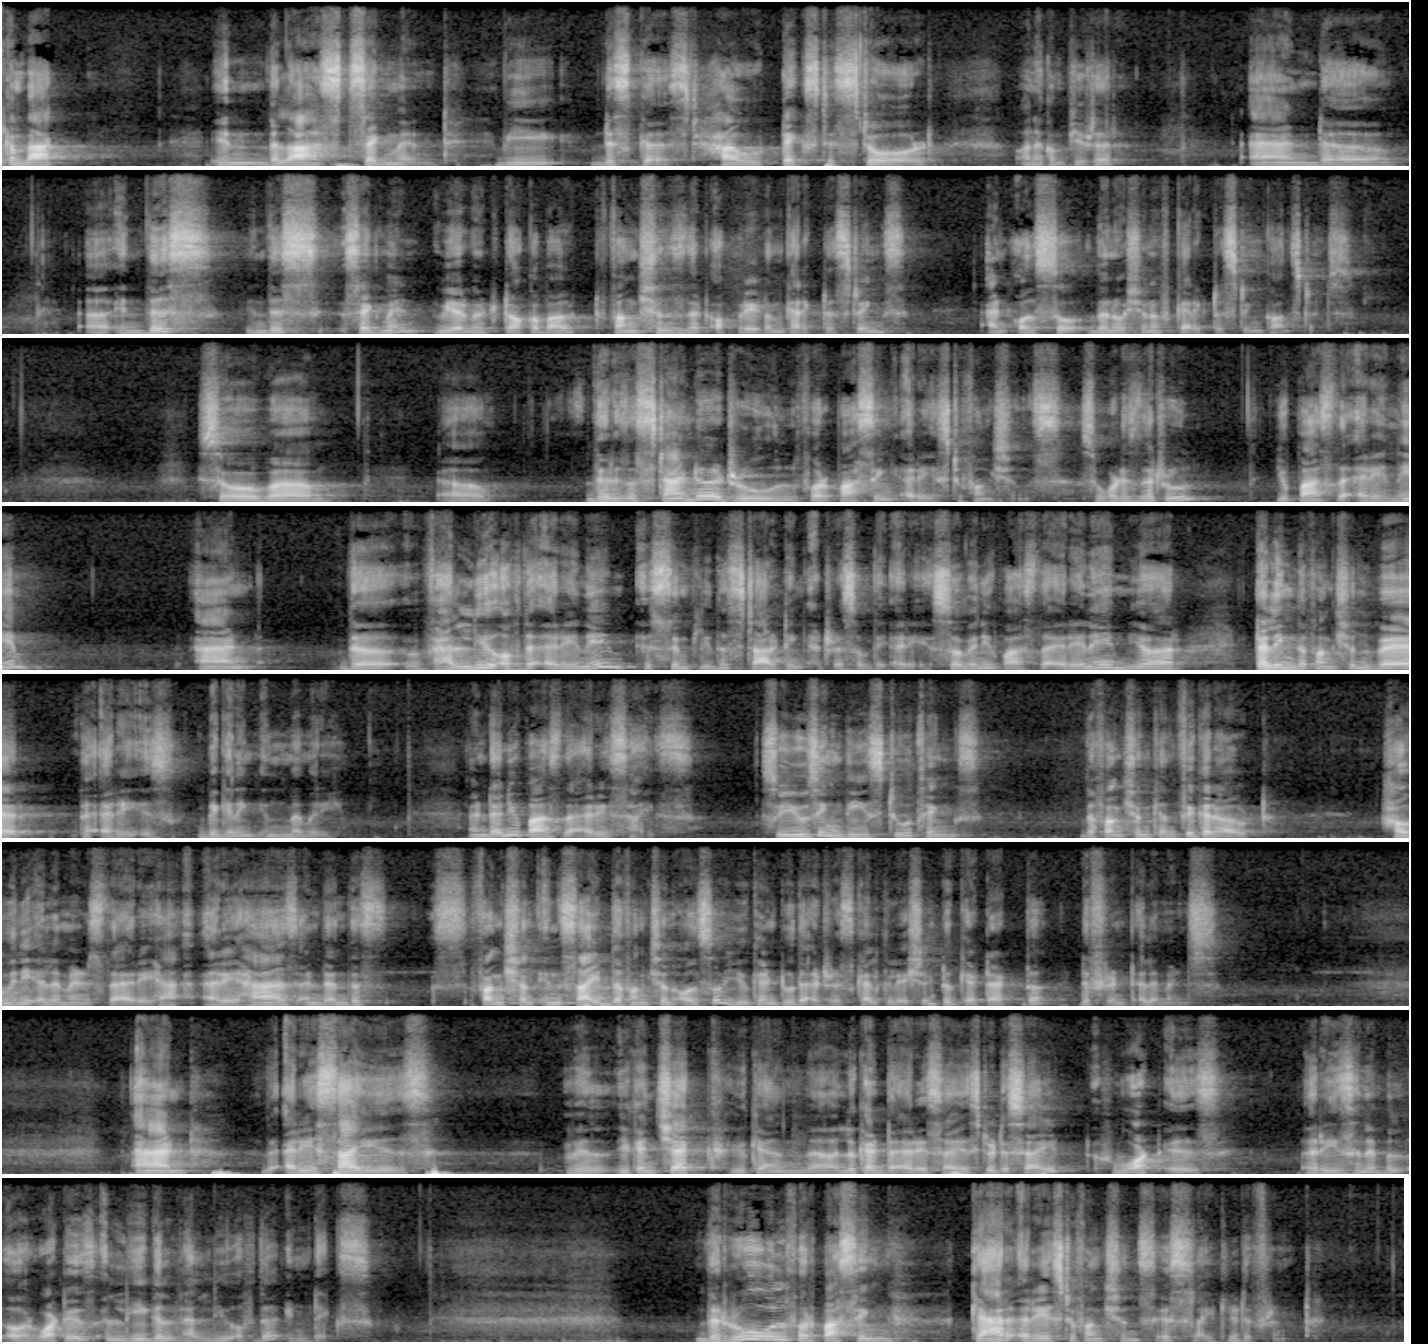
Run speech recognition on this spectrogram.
Welcome back. In the last segment we discussed how text is stored on a computer and uh, uh, in this in this segment we are going to talk about functions that operate on character strings and also the notion of character string constants. So, um, uh, there is a standard rule for passing arrays to functions. So, what is that rule? You pass the array name and the value of the array name is simply the starting address of the array. So, when you pass the array name you are telling the function where the array is beginning in memory and then you pass the array size. So, using these two things the function can figure out how many elements the array, ha array has and then this function inside the function also you can do the address calculation to get at the different elements. And the array size will you can check you can uh, look at the array size to decide what is a reasonable or what is a legal value of the index. The rule for passing char arrays to functions is slightly different.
